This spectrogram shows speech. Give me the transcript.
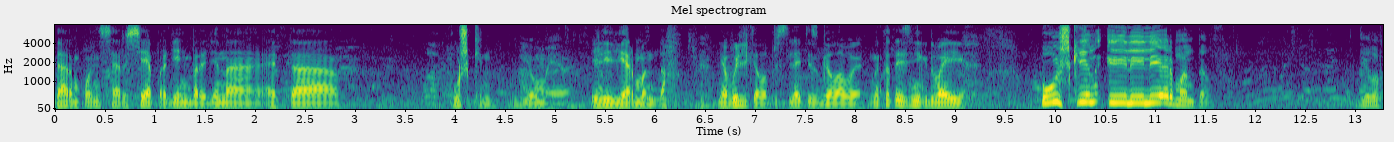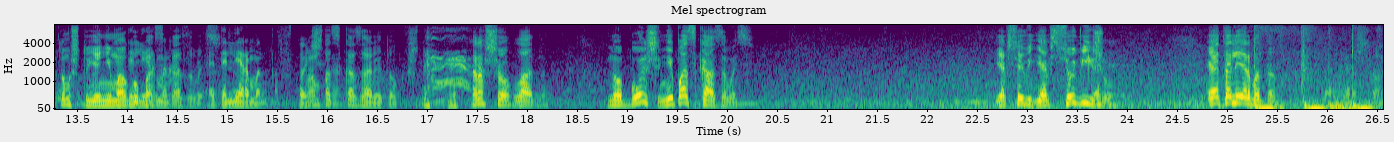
Даром помнит вся Россия про День Бородина. Это Пушкин, ё-моё. Или Лермонтов. У меня вылетело, представляете, из головы. Ну, кто-то из них двоих. Пушкин или Лермонтов? Дело в том, что я не могу это подсказывать. Это Лермонтов, точно. Вам подсказали только что. Хорошо, ладно. Но больше не подсказывать. Я все, я все вижу. Это Лермонтов. Да, хорошо.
